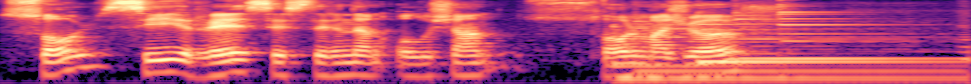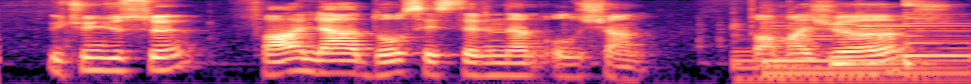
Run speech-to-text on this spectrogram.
Sol, Si, Re seslerinden oluşan Sol majör. Üçüncüsü Fa, La, Do seslerinden oluşan Fa majör.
